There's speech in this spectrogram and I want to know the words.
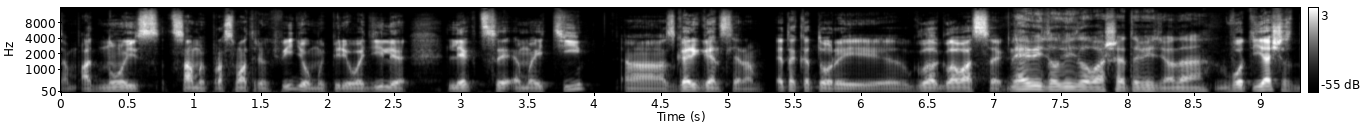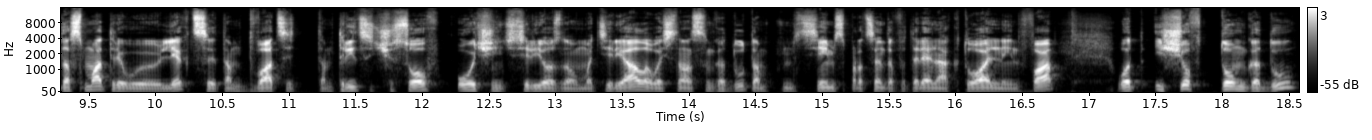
там одно из самых просматриваемых видео мы переводили лекции MIT а, с Гарри Генслером. Это который э, гла- глава СЭК. Я видел, видел ваше это видео, да. Вот я сейчас досматриваю лекции, там 20, там 30 часов очень серьезного материала. В 2018 году там 70% это реально актуальная инфа. Вот еще в том году,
